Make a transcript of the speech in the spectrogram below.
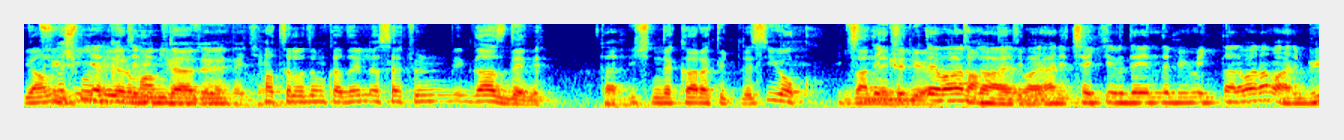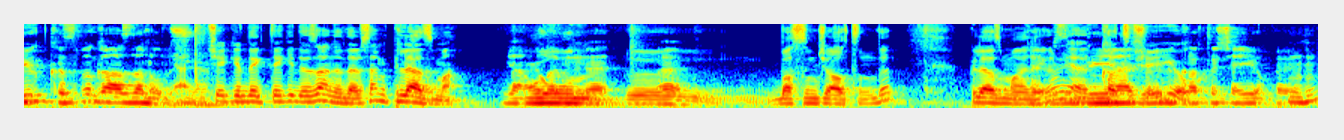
Yanlış mı biliyorum Hamdi abi? üzerindeki. Hatırladığım kadarıyla Satürn bir gaz devi. tabii. İçinde kara kütlesi yok İçinde zannediliyor. kütle var galiba. ediliyor. Hani çekirdeğinde bir miktar var ama hani büyük kısmı gazdan oluşuyor. Yani çekirdekteki de zannedersem plazma. Yani Yoğun olabilir, evet. e, Evet. basınç altında. Plazma haline Yani katı bir yok. Katı şey yok. Evet. Hı hı.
